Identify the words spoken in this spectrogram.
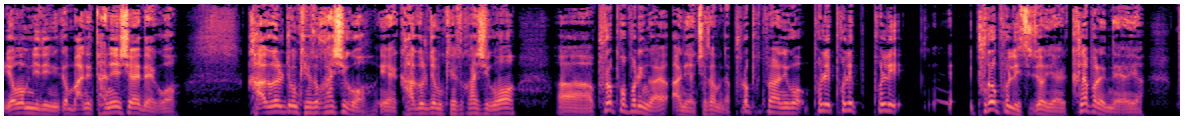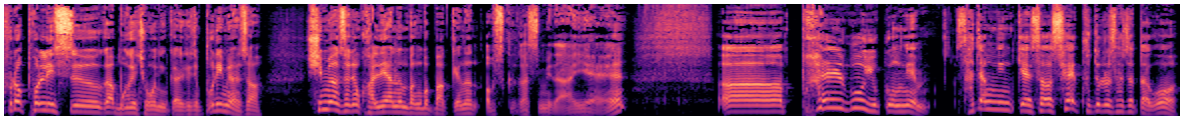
영업일이니까 많이 다니셔야 되고. 가글 좀 계속 하시고, 예, 가글 좀 계속 하시고, 어, 프로포폴인가요? 아니요, 죄송합니다. 프로포폴 아니고 폴리, 폴리, 폴리, 프로폴리스죠. 예, 큰일 날 뻔했네요. 예. 프로폴리스가 목에 좋으니까 이렇게 좀 뿌리면서 쉬면서 좀 관리하는 방법밖에는 없을 것 같습니다. 예. 어, 8960님, 사장님께서 새 구두를 사셨다고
